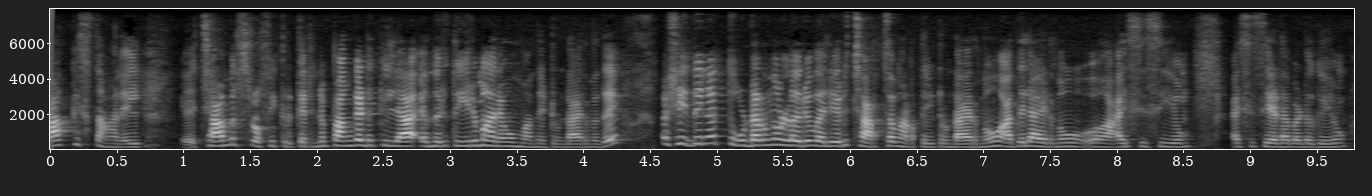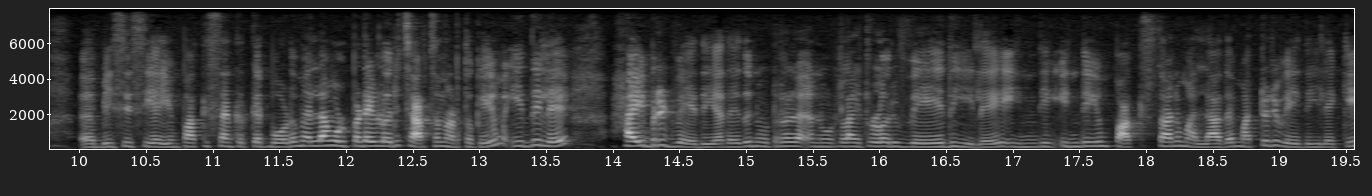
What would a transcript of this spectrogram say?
പാകിസ്ഥാനിൽ ചാമ്പ്യൻസ് ട്രോഫി ക്രിക്കറ്റിന് പങ്കെടുക്കില്ല എന്നൊരു തീരുമാനവും വന്നിട്ടുണ്ടായിരുന്നത്. പക്ഷേ ഇതിനെ തുടർന്നുള്ള ഒരു വലിയൊരു ചർച്ച നടത്തിയിട്ടുണ്ടായിരുന്നു. അതിലായിരുന്നു ഐ സി സിയും ഐ സി സി ഇടപെടുകയും ബി സി സി ഐയും പാകിസ്ഥാൻ ക്രിക്കറ്റ് ബോർഡും എല്ലാം ഉൾപ്പെടെയുള്ള ഒരു ചർച്ച നടത്തുകയും ഇതിൽ ഹൈബ്രിഡ് വേദി അതായത് ന്യൂട്രൽ ന്യൂട്രലായിട്ടുള്ള ഒരു വേദിയിൽ ഇന്ത്യ ഇന്ത്യയും പാകിസ്ഥാനും അല്ലാതെ മറ്റൊരു വേദിയിലേക്ക്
